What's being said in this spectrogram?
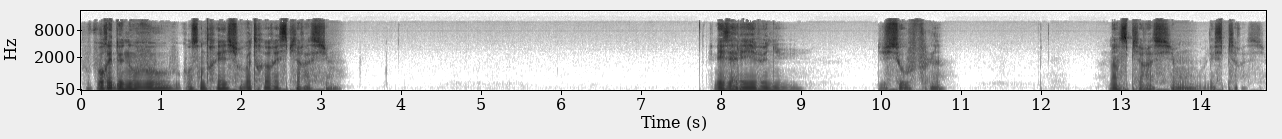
vous pourrez de nouveau vous concentrer sur votre respiration. Les allées et venues du souffle l'inspiration, l'expiration.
